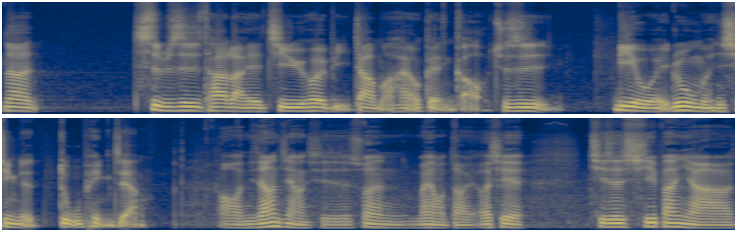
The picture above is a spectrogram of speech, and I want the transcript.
那是不是它来的几率会比大麻还要更高？就是列为入门性的毒品这样。哦，你这样讲其实算蛮有道理，而且其实西班牙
